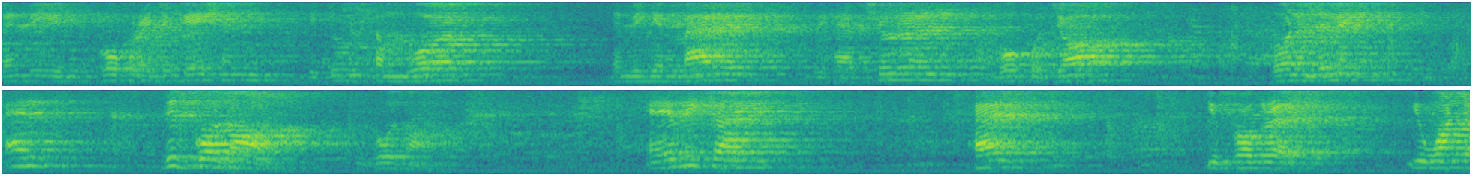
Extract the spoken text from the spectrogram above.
then we go for education, we do some work, then we get married, we have children, go for job, earn a living, and this goes on, it goes on. And every time as you progress, you wonder,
